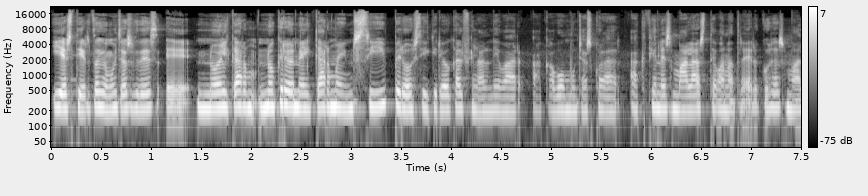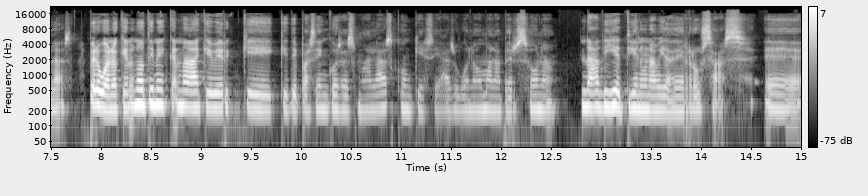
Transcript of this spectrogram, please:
Y es cierto que muchas veces eh, no, el karma, no creo en el karma en sí, pero sí creo que al final llevar a cabo muchas cosas, acciones malas te van a traer cosas malas. Pero bueno, que no tiene nada que ver que, que te pasen cosas malas con que seas buena o mala persona nadie tiene una vida de rosas. Eh,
